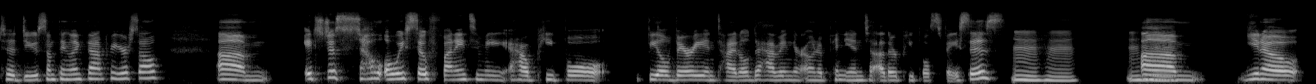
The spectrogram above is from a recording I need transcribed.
to do something like that for yourself. Um, it's just so always so funny to me how people feel very entitled to having their own opinion to other people's faces. Mm-hmm. Mm-hmm. Um, you know,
